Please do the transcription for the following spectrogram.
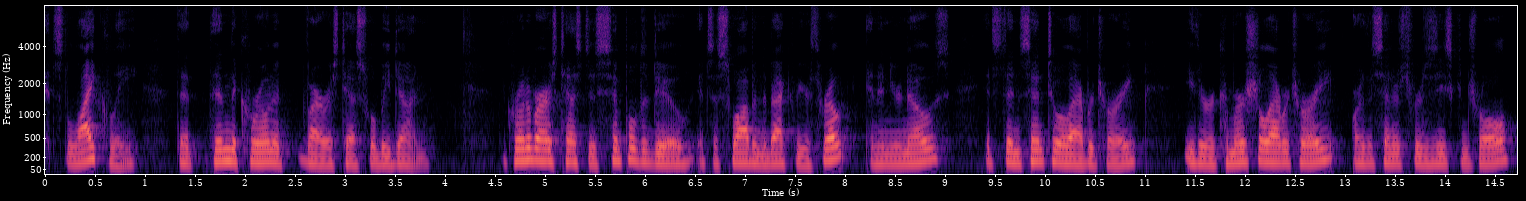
it's likely that then the coronavirus test will be done. The coronavirus test is simple to do. It's a swab in the back of your throat and in your nose. It's then sent to a laboratory, either a commercial laboratory or the Centers for Disease Control.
